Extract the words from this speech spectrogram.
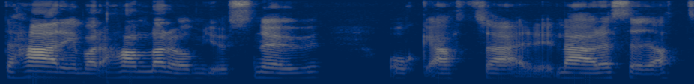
det här är vad det handlar om just nu. Och att så här, lära sig att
